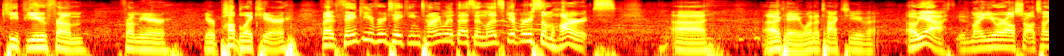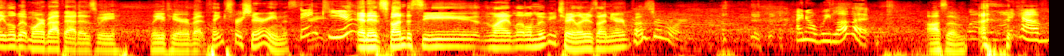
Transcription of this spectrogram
keep you from from your your public here. But thank you for taking time with us, and let's give her some hearts. Uh, okay, want to talk to you about? Oh yeah, my URL short. I'll tell you a little bit more about that as we leave here. But thanks for sharing this. Thank you. And it's fun to see my little movie trailers on your poster board. I know we love it. Awesome. Well, I have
